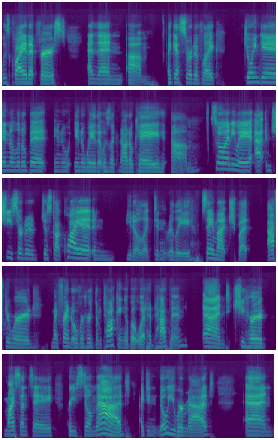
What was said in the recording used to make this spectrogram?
was quiet at first, and then um, I guess sort of like joined in a little bit in a, in a way that was like not okay. Um, Mhm. So anyway, and she sort of just got quiet and you know like didn't really say much, but afterward, my friend overheard them talking about what had happened. And she heard my son say, Are you still mad? I didn't know you were mad. And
